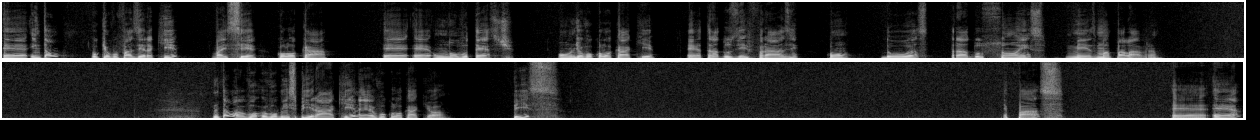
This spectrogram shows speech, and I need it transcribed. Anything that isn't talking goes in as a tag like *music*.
É, então, o que eu vou fazer aqui vai ser colocar é, é, um novo teste, onde eu vou colocar aqui é, traduzir frase com duas traduções, mesma palavra. Então, ó, eu, vou, eu vou me inspirar aqui, né? Eu vou colocar aqui, ó, peace é paz, é, é,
